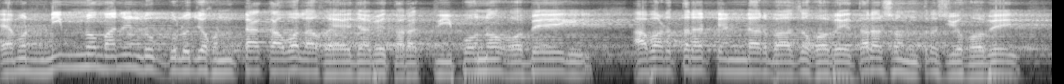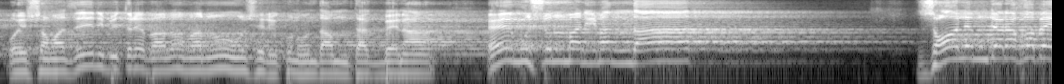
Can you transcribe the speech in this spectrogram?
এমন নিম্ন মানের লোকগুলো যখন টাকাওয়ালা হয়ে যাবে, তারা কৃপণও হবে, আবার তারা টেন্ডার টেন্ডারবাজও হবে, তারা সন্ত্রাসী হবে। ওই সমাজের ভিতরে ভালো মানুষের কোনো দাম থাকবে না। এ মুসলমান ইমানদার, জলেম যারা হবে,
